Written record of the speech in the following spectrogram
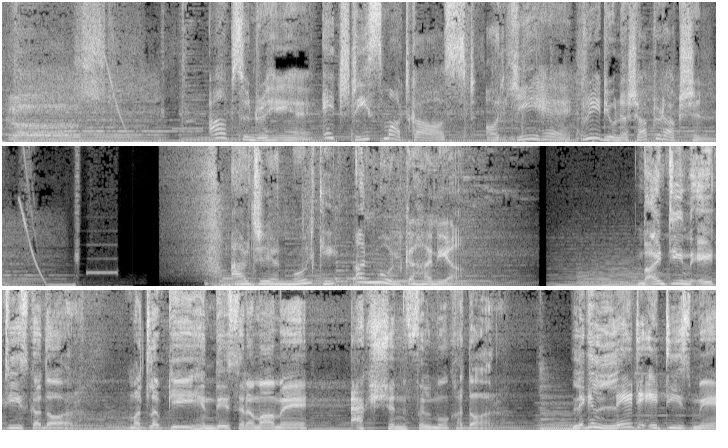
कास्ट आप सुन रहे हैं एच डी स्मार्ट कास्ट और ये है रेडियो नशा प्रोडक्शन आरजे अनमोल की अनमोल कहानियाँ। 1980s का दौर मतलब कि हिंदी सिनेमा में एक्शन फ़िल्मों का दौर। लेकिन लेट 80s में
